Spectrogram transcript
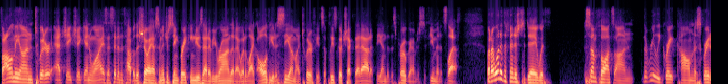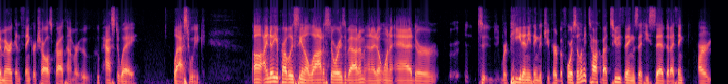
Follow me on Twitter at JakeJakeNY. As I said at the top of the show, I have some interesting breaking news out of Iran that I would like all of you to see on my Twitter feed. So please go check that out at the end of this program, just a few minutes left. But I wanted to finish today with some thoughts on the really great columnist, great American thinker, Charles Krauthammer, who, who passed away last week. Uh, I know you've probably seen a lot of stories about him, and I don't want to add or to repeat anything that you've heard before. So let me talk about two things that he said that I think are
